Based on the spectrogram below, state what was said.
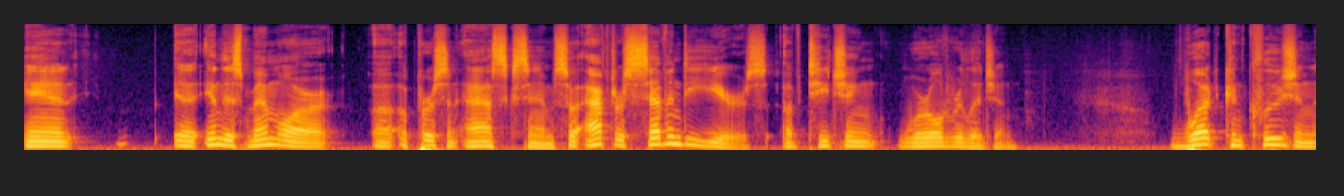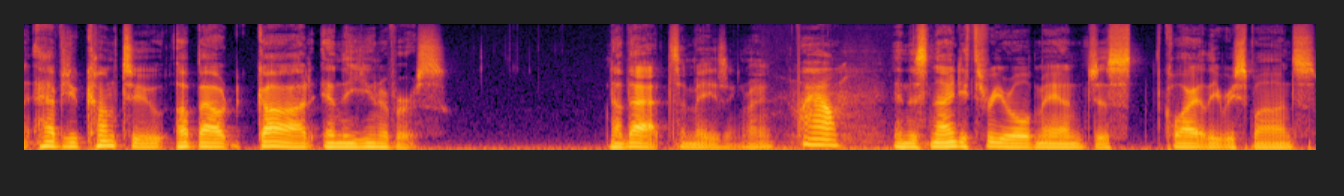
And uh, in this memoir, uh, a person asks him, "So after 70 years of teaching world religion, what conclusion have you come to about God and the universe?" Now that's amazing, right? wow And this 93 year old man just quietly responds,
